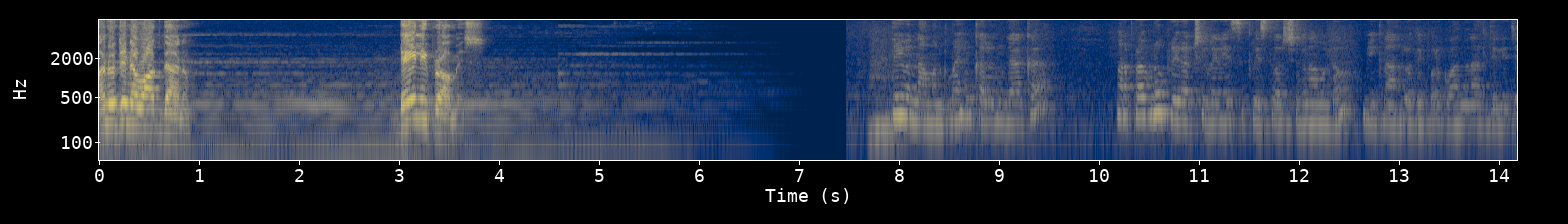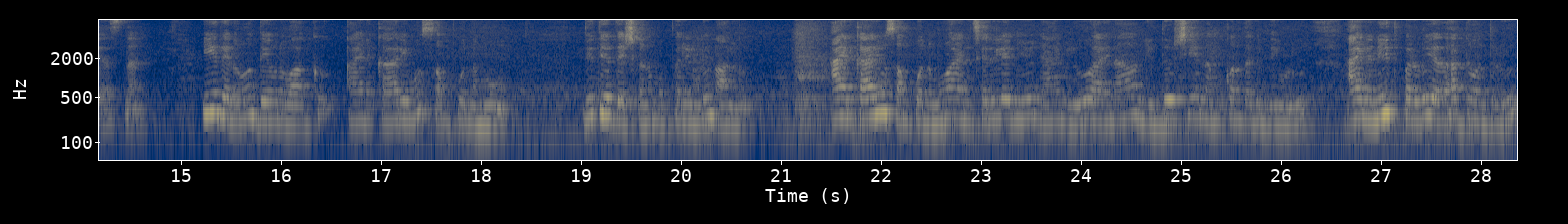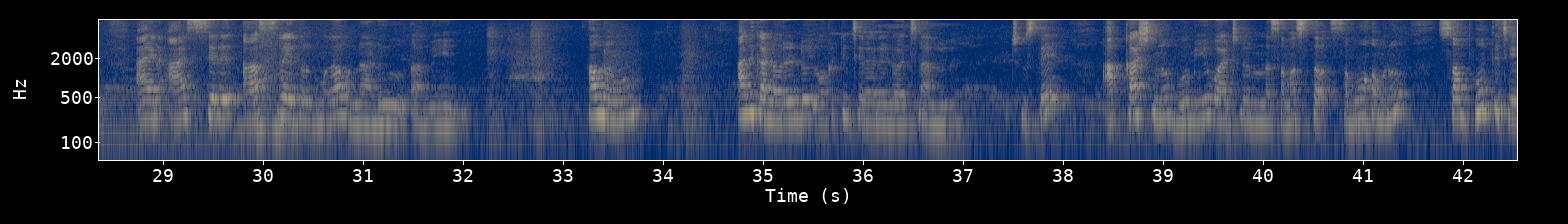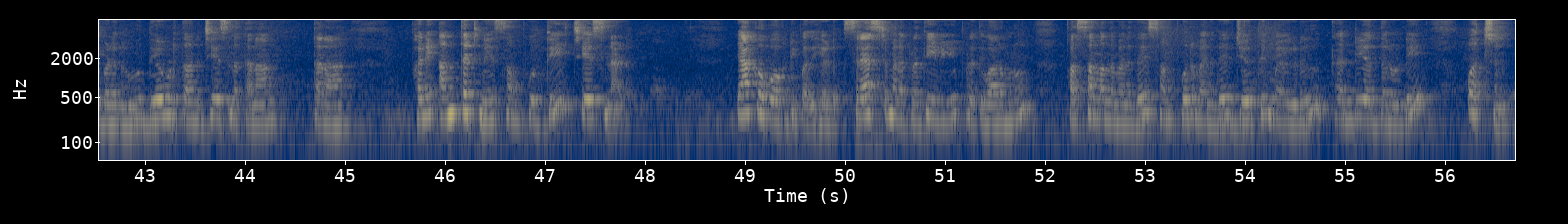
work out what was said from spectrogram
అనుదిన వాగ్దానం. Daily promise దేవుని నామానికి మహిమ కలుగును గాక. మన ప్రభును ప్రియరక్షకుడైన యేసుక్రీస్తు వారి శుభనామంలో మీకు నా హృదయపూర్వక వందనాలు తెలియజేస్తున్నాను. ఈ దినం దేవుని వాక్కు ఆయన కార్యము సంపూర్ణము. ద్వితీయ దేశకండ ముప్పై రెండు నాలుగు. ఆయన కార్యము సంపూర్ణము. ఆయన చర్యలేని న్యాయములు. ఆయన నిర్దోషి నమ్ముకొనదగిన దేవుడు. ఆయన నీతిపరుడు యథార్థవంతుడు. ఆయన ఆశ్చర్య ఆశ్రయదుర్గముగా ఉన్నాడు. ఆమె అవును. అది కన్నా రెండు ఒకటి నుంచి ఇరవై రెండు వచనాలు చూస్తే ఆకాశమును భూమి వాటిలో ఉన్న సమస్త సమూహమును సంపూర్తి చేయబడను. దేవుడు తాను చేసిన తన తన పని అంతటిని సంపూర్తి చేసినాడు. యాకోబు ఒకటి పదిహేడు. శ్రేష్టమైన ప్రతివియు ప్రతి వారమును పరసంబంధమైనదే సంపూర్ణమైనదే జ్యోతిర్మయుడు తండ్రి యొద్ద నుండి వచ్చును.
